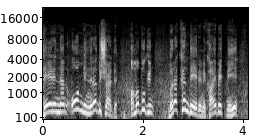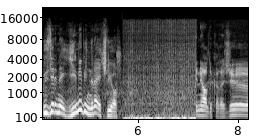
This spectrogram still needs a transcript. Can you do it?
Değerinden 10 bin lira düşerdi. Ama bugün bırakın değerini kaybetmeyi üzerine 20 bin lira ekliyor. Yeni aldık aracı.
